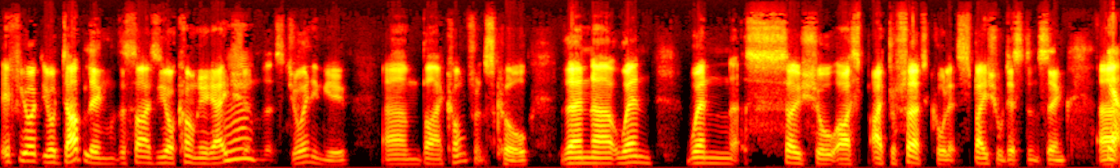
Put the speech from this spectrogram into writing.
if you're you're doubling the size of your congregation that's joining you um, by conference call, then uh, when when social, I, I, prefer to call it spatial distancing, uh, yeah,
